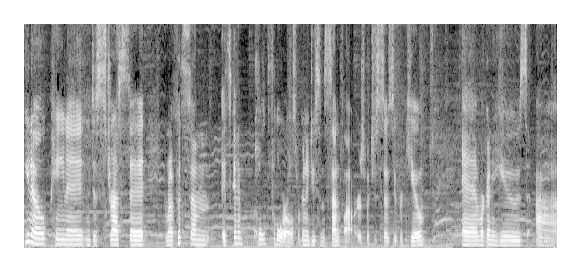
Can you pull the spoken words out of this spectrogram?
you know, paint it and distress it. I'm going to put some, it's going to hold florals. We're going to do some sunflowers, which is so super cute. And we're going to use uh,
